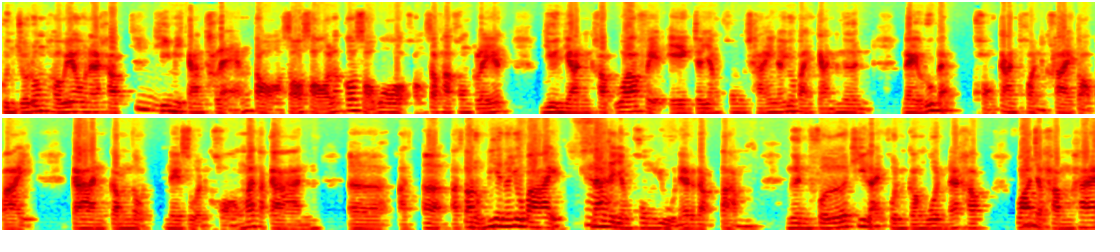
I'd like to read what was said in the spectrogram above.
คุณโจโรมพาวเวลนะครับ ที่มีการถแถลงต่อสสแล้วก็สวของสภาคองเกรส ยืนยันครับว่าเฟดเองจะยังคงใช้นโยบายการเงิน ในรูปแบบของการผ่อนคลายต่อไป การกำหนดในส่วนของมาตรการอัตราดอกเบี้ยนโยบาย น่าจะยังคงอยู่ในระดับต่ำเงินเฟอ้อที่หลายคนกังวลนะครับ ว่าจะทำให้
